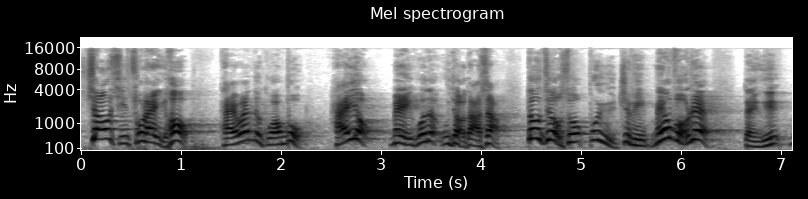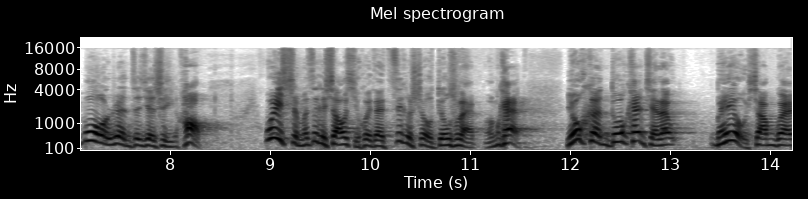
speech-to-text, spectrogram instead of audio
消息出来以后，台湾的国防部还有美国的五角大厦都只有说不予置评，没有否认，等于默认这件事情。好，为什么这个消息会在这个时候丢出来？我们看。有很多看起来没有相关，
